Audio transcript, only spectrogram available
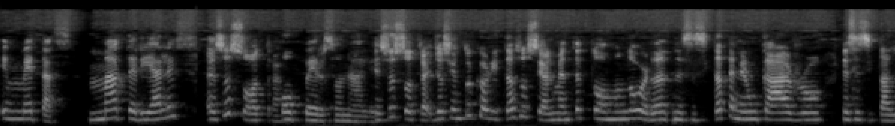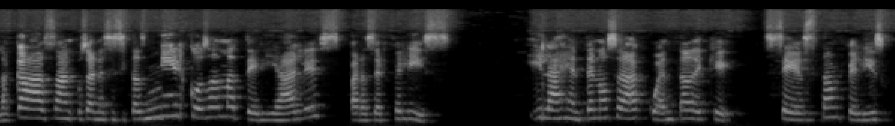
en metas materiales. Eso es otra. O personales. Eso es otra. Yo siento que ahorita socialmente todo el mundo, ¿verdad? Necesita tener un carro, necesitas la casa, o sea, necesitas mil cosas materiales para ser feliz. Y la gente no se da cuenta de que se es tan feliz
